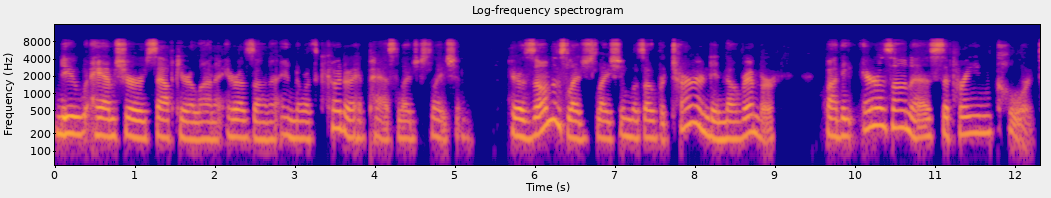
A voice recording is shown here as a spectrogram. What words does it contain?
New Hampshire, South Carolina, Arizona, and North Dakota have passed legislation. Arizona's legislation was overturned in November by the Arizona Supreme Court.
